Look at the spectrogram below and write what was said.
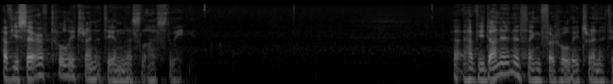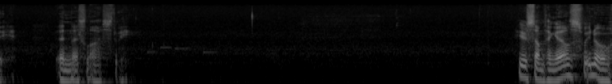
Have you served Holy Trinity in this last week? Have you done anything for Holy Trinity in this last week? Here's something else we know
